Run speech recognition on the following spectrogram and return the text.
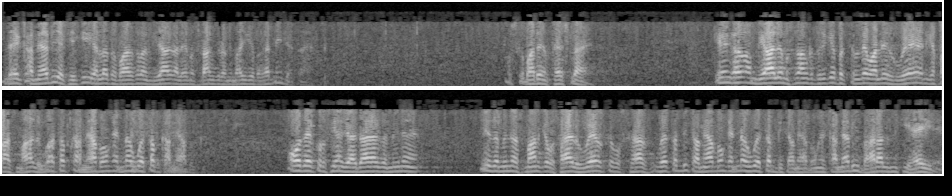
لیکن کامیابی حقیقی اللہ تبارک علیہ السلام کی رہنمائی کے بغیر نہیں دیتا ہے۔ اس کے بارے میں فیصلہ ہے کہ انبیاء علیہ السلام کے طریقے پر چلنے والے ہوئے، ان کے پاس مال ہوا، تب کامیاب ہوں گے، نہ ہوا تب کامیاب ہوں گے۔ اور کرسیاں جائیداد زمینیں، یہ زمین آسمان کے وسائل ہوئے، اس کے وسائل ہوئے، تب بھی کامیاب ہوں گے، نہ ہوئے تب بھی کامیاب ہوں گے۔ کامیابی بہرحال ان کی ہے ہی ہے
